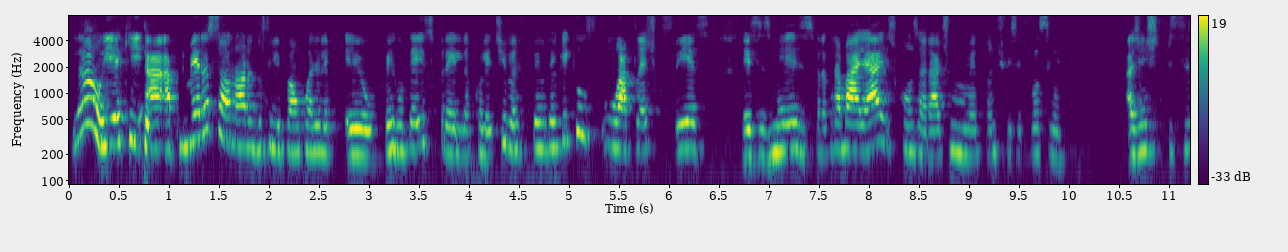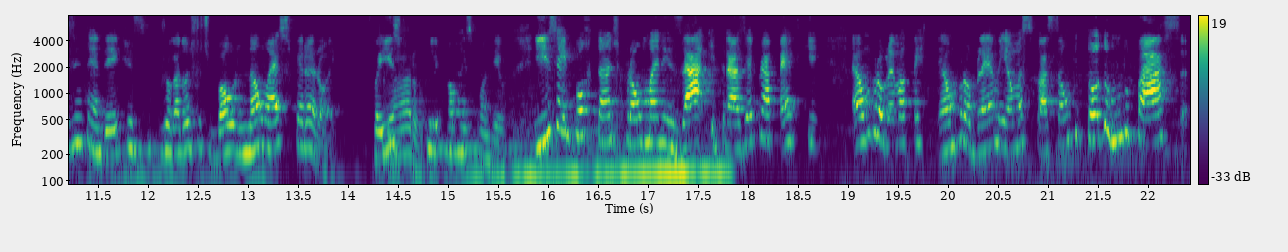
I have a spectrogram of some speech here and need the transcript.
não, e aqui, a, a, primeira sonora do Filipão, quando ele, eu perguntei isso para ele na coletiva, eu perguntei o que, que o, o Atlético fez nesses meses para trabalhar isso com o Zarate num momento tão difícil. Ele falou assim: a gente precisa entender que o jogador de futebol não é super-herói. Foi isso claro. que o Filipão respondeu. E isso é importante para humanizar e trazer para perto que é um problema, é um problema e é uma situação que todo mundo passa.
